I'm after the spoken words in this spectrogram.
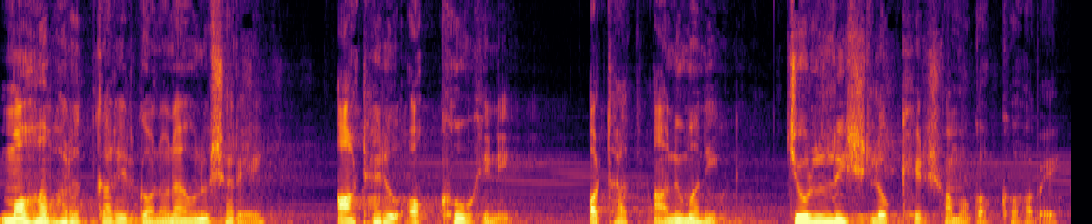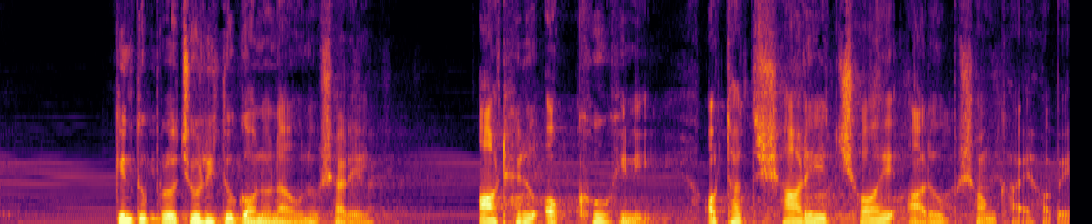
মহাভারতকালের গণনা অনুসারে আঠেরো অক্ষৌহিনী অর্থাৎ আনুমানিক চল্লিশ লক্ষের সমকক্ষ হবে। কিন্তু প্রচলিত গণনা অনুসারে আঠেরো অক্ষৌহিনী অর্থাৎ সাড়ে ছয় আরব সংখ্যায় হবে,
